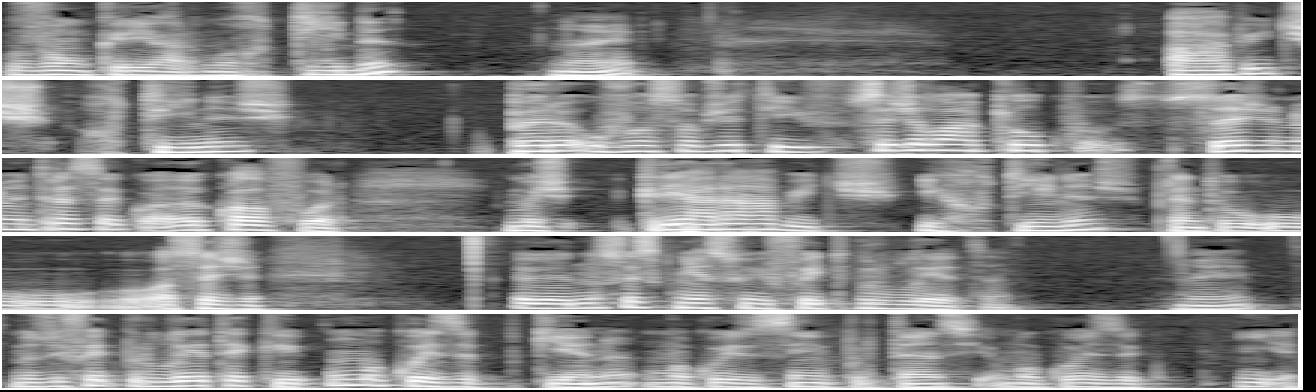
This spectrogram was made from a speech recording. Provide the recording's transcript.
vão criar uma rotina, não é? Hábitos, rotinas para o vosso objetivo, seja lá aquele que seja, não interessa qual, qual for, mas criar hábitos e rotinas, portanto, o, ou seja, eh, não sei se conhecem o efeito borboleta, é? mas o efeito borboleta é que uma coisa pequena, uma coisa sem importância, uma coisa que,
